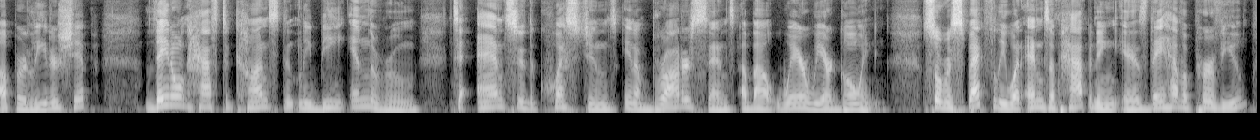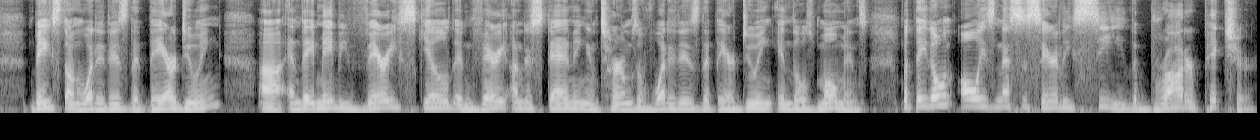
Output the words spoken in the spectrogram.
upper leadership, they don't have to constantly be in the room to answer the questions in a broader sense about where we are going. So, respectfully, what ends up happening is they have a purview based on what it is that they are doing, uh, and they may be very skilled and very understanding in terms of what it is that they are doing in those moments, but they don't always necessarily see the broader picture.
